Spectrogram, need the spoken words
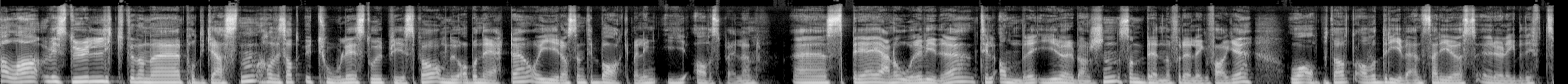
Halla, hvis du likte denne podcasten, hadde vi satt utrolig stor pris på om du abonnerte og gir oss en tilbakemelding i avspilleren. Eh, spre gjerne ordet videre til andre i rørbransjen som brenner for rørleggerfaget og er opptatt av å drive en seriøs rørleggerbedrift.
